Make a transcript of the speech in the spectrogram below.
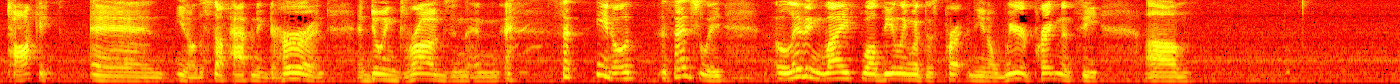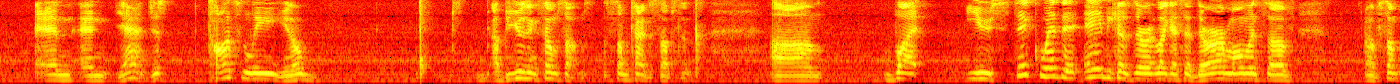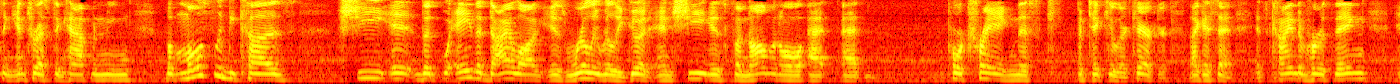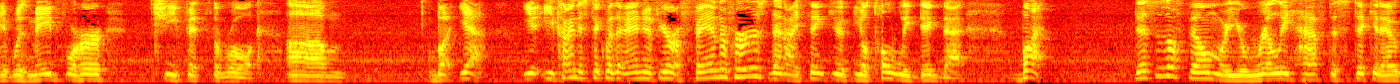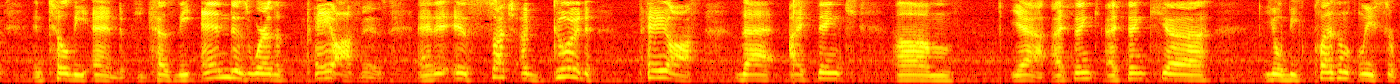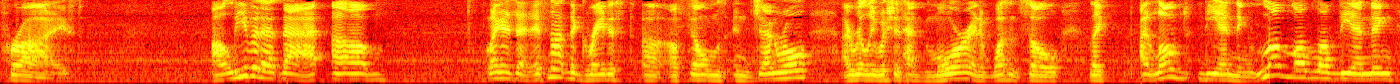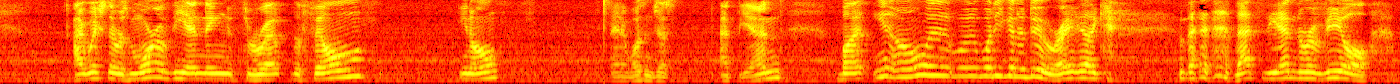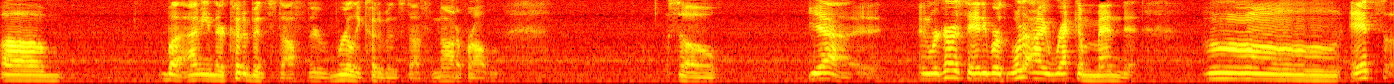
talking and, you know, the stuff happening to her and, and doing drugs and, and you know, essentially living life while dealing with this, you know, weird pregnancy. Um, and, and yeah, just constantly, you know, abusing some, some, some kind of substance. Um, but you stick with it. A because there, like I said, there are moments of of something interesting happening, but mostly because she is, the a the dialogue is really really good, and she is phenomenal at at portraying this particular character. Like I said, it's kind of her thing. It was made for her. She fits the role. Um, but yeah, you, you kind of stick with it. And if you're a fan of hers, then I think you you'll totally dig that. But this is a film where you really have to stick it out until the end because the end is where the payoff is. And it is such a good payoff that I think, um, yeah, I think, I think, uh, you'll be pleasantly surprised. I'll leave it at that. Um, like I said, it's not the greatest uh, of films in general. I really wish it had more and it wasn't so like I loved the ending. Love, love, love the ending. I wish there was more of the ending throughout the film, you know, and it wasn't just at the end. But you know, what are you gonna do, right? Like that's the end reveal. Um, but I mean, there could have been stuff. There really could have been stuff. Not a problem. So, yeah. In regards to Antibirth, would I recommend it? Mm, it's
